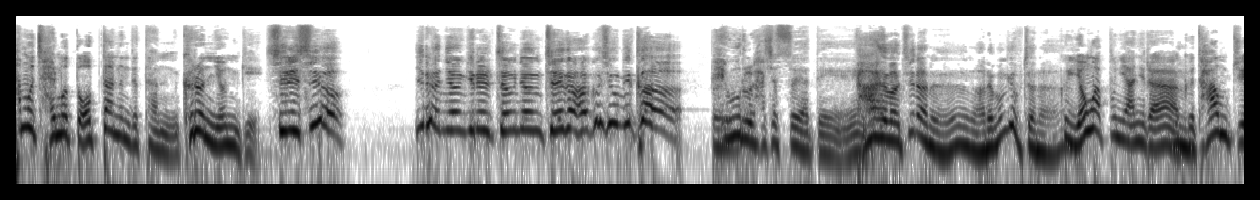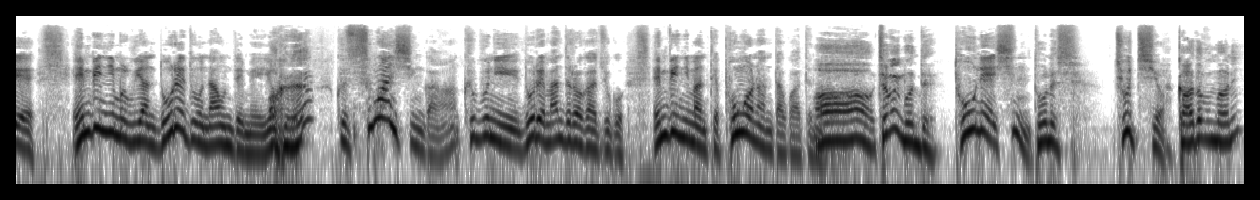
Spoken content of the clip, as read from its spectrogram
아무 잘못도 없다는 듯한 그런 연기. 시리 씨요. 이런 연기를 정녕 제가 하고 싶습니까? 배우를 하셨어야 돼. 다 해봤지 나는 안 해본 게 없잖아. 그 영화뿐이 아니라 그 다음 주에 MB님을 위한 노래도 나온다며요. 아 그래? 그 승환 씨인가 그분이 노래 만들어가지고 MB님한테 봉헌한다고 하던데. 아 제목이 뭔데? 돈의 신 도네 씨. 좋지요. 머니?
